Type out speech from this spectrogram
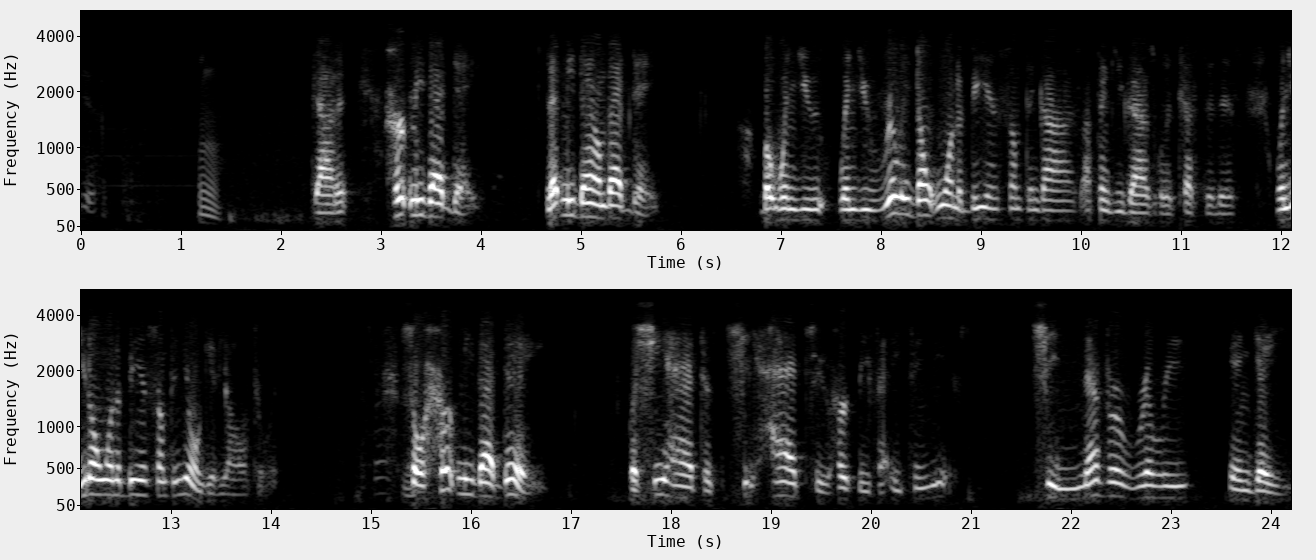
Yes. Mm. Got it? Hurt me that day. Let me down that day. But when you when you really don't want to be in something, guys, I think you guys will attest to this. When you don't want to be in something, you don't give your all to it. Right. So hurt me that day, but she had to she had to hurt me for 18 years. She never really engaged.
